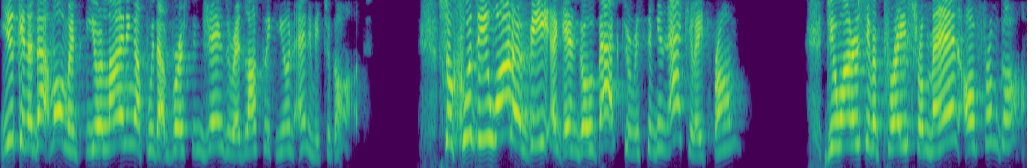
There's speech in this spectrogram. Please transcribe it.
you can at that moment, you're lining up with that verse in James we read last week, you're an enemy to God. So who do you want to be? Again, goes back to receiving an accolade from. Do you want to receive a praise from man or from God?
